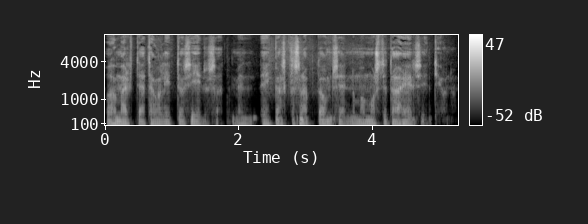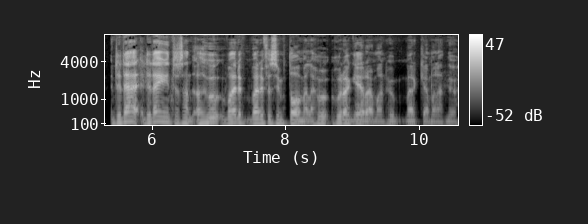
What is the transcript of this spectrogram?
Och han märkte att han var lite åsidosatt. Men det gick ganska snabbt om sen och man måste ta hänsyn till honom. Det där, det där är ju intressant. Alltså, hur, vad, är det, vad är det för symptom eller hur, hur agerar man? Hur märker man att nu...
